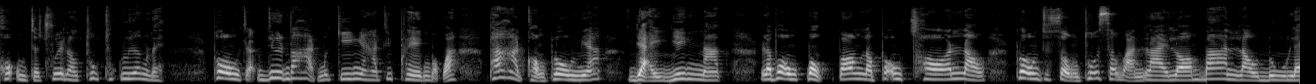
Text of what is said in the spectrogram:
พระองค์จะช่วยเราทุกๆเรื่องเลย พระองค์จะยื่นพระหัตถ์เมื่อกี้ไงฮะที่เพลงบอกว่าพระหัตถ์ของพระองค์เนี้ยใหญ่ยิ่งนัก แล้วพระองค์ปกป้องเราพระองค์ช้อนเรา พระองค์จะส่งทูตสวรรค์ลายล้อมบ้านเราดูแล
